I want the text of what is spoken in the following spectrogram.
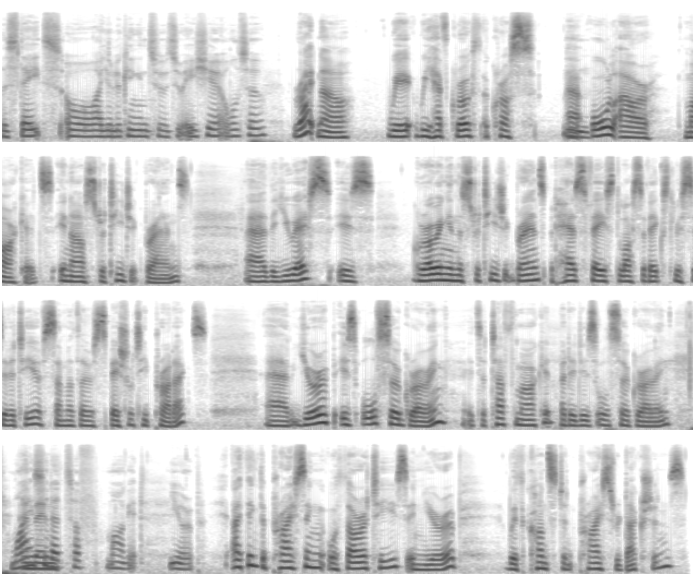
the States, or are you looking into to Asia also? Right now, we, we have growth across uh, mm. all our markets in our strategic brands. Uh, the US is growing in the strategic brands, but has faced loss of exclusivity of some of those specialty products. Uh, Europe is also growing. It's a tough market, but it is also growing. Why and is it a tough market, Europe? I think the pricing authorities in Europe, with constant price reductions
